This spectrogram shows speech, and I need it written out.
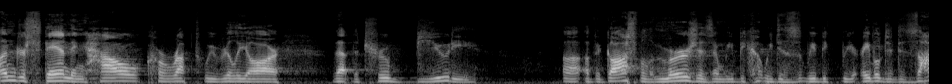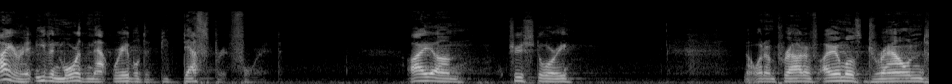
understanding how corrupt we really are that the true beauty uh, of the gospel emerges and we, become, we, des- we, be- we are able to desire it. Even more than that, we're able to be desperate for it. I, um, true story, not what I'm proud of. I almost drowned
